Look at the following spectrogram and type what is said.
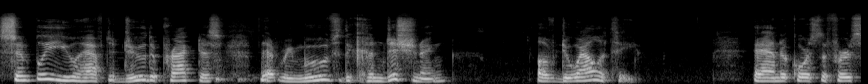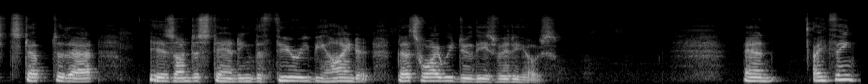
Simply, you have to do the practice that removes the conditioning of duality. And of course, the first step to that is understanding the theory behind it. That's why we do these videos. And I think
